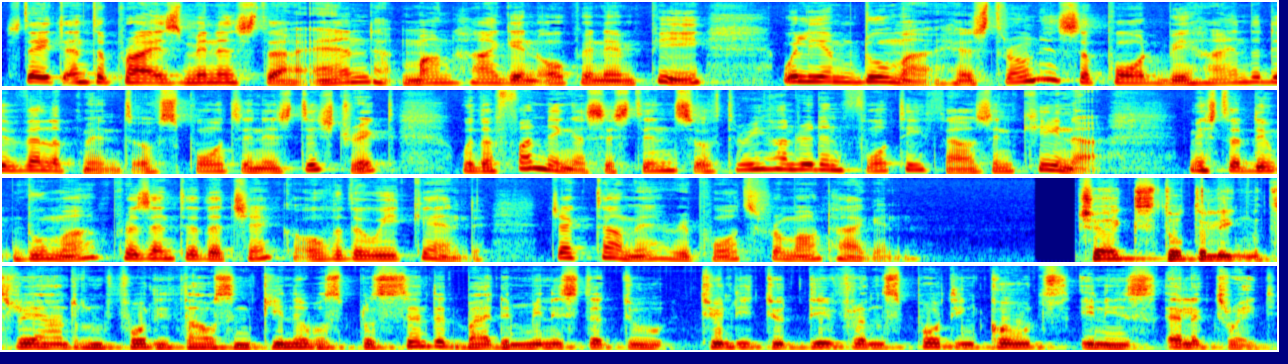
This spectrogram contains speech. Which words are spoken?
State Enterprise Minister and Mount Hagen Open MP William Duma has thrown his support behind the development of sports in his district with a funding assistance of 340,000 kina. Mr. Duma presented the check over the weekend. Jack Tame reports from Mount Hagen. Checks totaling 340,000 kina was presented by the minister to 22 different sporting codes in his electorate.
